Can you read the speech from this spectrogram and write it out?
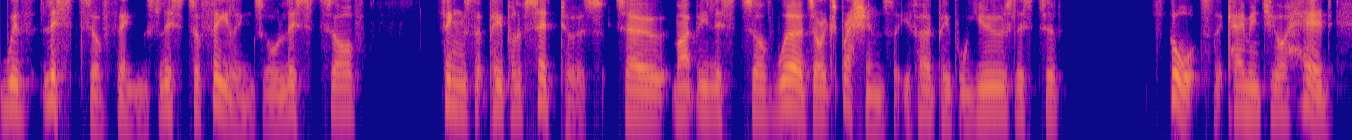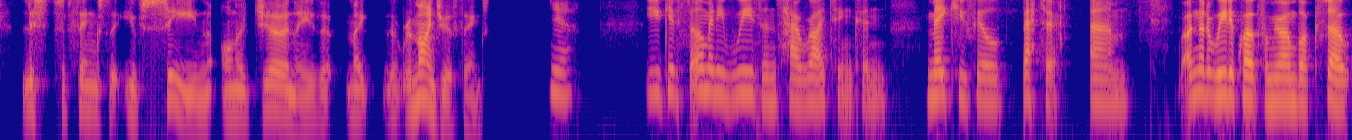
with lists of things, lists of feelings, or lists of things that people have said to us. So might be lists of words or expressions that you've heard people use, lists of thoughts that came into your head, lists of things that you've seen on a journey that make that remind you of things. Yeah. You give so many reasons how writing can make you feel better. Um, I'm going to read a quote from your own book. So,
